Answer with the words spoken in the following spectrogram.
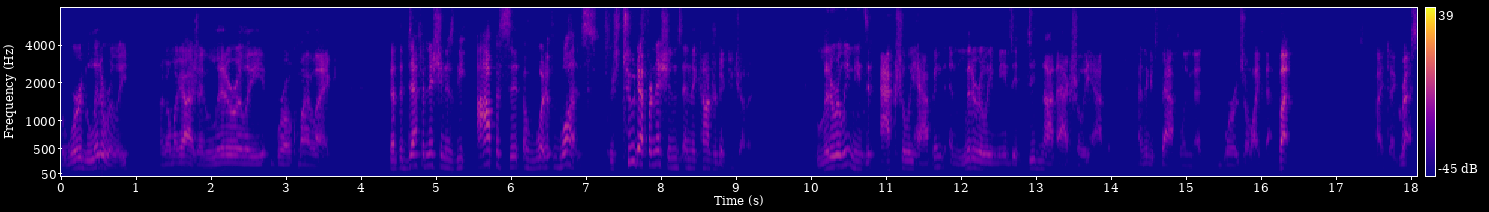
The word literally like, oh my gosh, I literally broke my leg. That the definition is the opposite of what it was. There's two definitions and they contradict each other. Literally means it actually happened, and literally means it did not actually happen. I think it's baffling that words are like that, but I digress.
